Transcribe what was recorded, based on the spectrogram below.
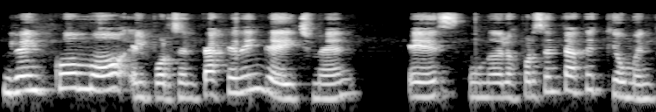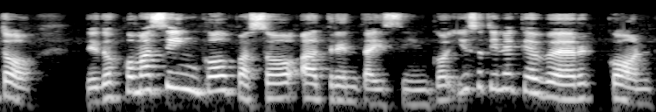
Y ven cómo el porcentaje de engagement es uno de los porcentajes que aumentó de 2,5 pasó a 35. Y eso tiene que ver con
